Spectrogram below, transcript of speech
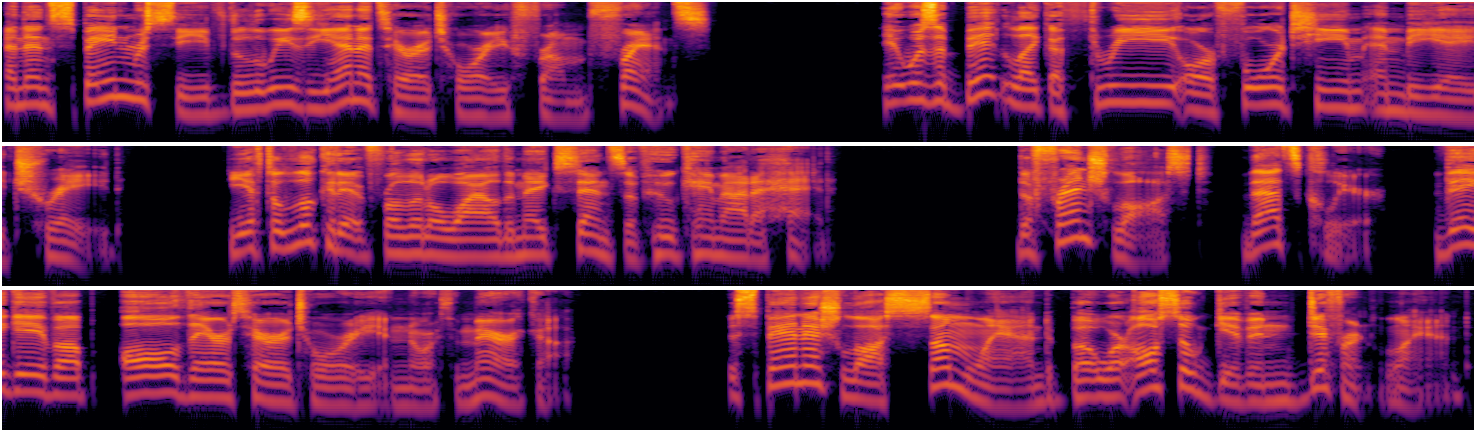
and then Spain received the Louisiana Territory from France. It was a bit like a three or four team NBA trade. You have to look at it for a little while to make sense of who came out ahead. The French lost, that's clear. They gave up all their territory in North America. The Spanish lost some land, but were also given different land.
